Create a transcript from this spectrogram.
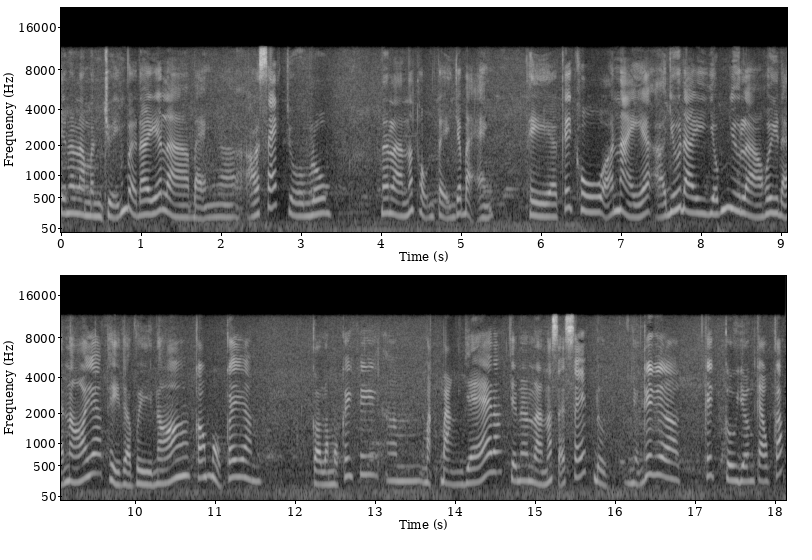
Cho nên là mình chuyển về đây là bạn à, ở sát trường luôn. Nên là nó thuận tiện cho bạn. Thì à, cái khu ở này á, ở dưới đây giống như là Huy đã nói á, thì là vì nó có một cái gọi là một cái cái um, mặt bằng giá đó. Cho nên là nó sẽ xét được những cái cái cư dân cao cấp.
